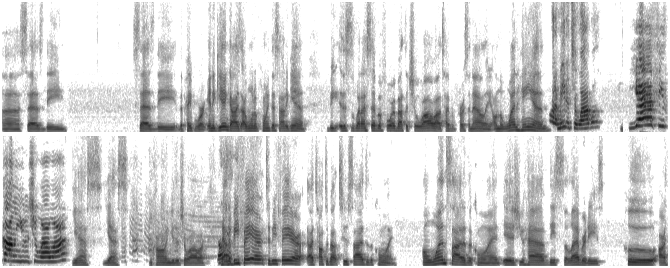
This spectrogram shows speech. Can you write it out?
uh, says the says the the paperwork. And again, guys, I want to point this out again. Be, this is what I said before about the Chihuahua type of personality. On the one hand, Want to meet a Chihuahua? Yes, he's calling you the Chihuahua. Yes, yes. I'm calling you the Chihuahua. Go Now, to be fair, to be fair, I talked about two sides of the coin. On one side of the coin is you have these celebrities who are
